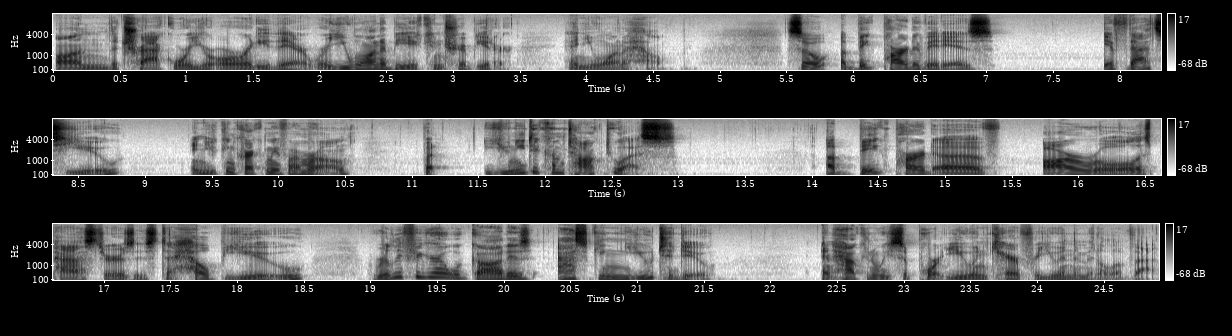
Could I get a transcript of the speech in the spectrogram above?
on the track where you're already there, where you want to be a contributor and you want to help. So, a big part of it is if that's you, and you can correct me if I'm wrong, you need to come talk to us. A big part of our role as pastors is to help you really figure out what God is asking you to do and how can we support you and care for you in the middle of that.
